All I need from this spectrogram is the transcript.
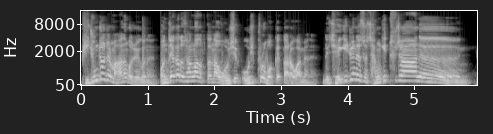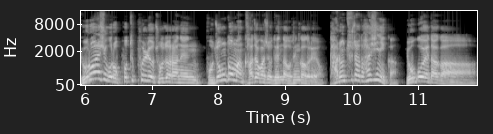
비중 조절만 하는 거죠, 이거는. 언제 가도 상관없다. 나 50, 50% 먹겠다라고 하면은. 근데 제 기준에서 장기 투자는 이런 식으로 포트폴리오 조절하는 그 정도만 가져가셔도 된다고 생각을 해요. 다른 투자도 하시니까. 요거에다가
